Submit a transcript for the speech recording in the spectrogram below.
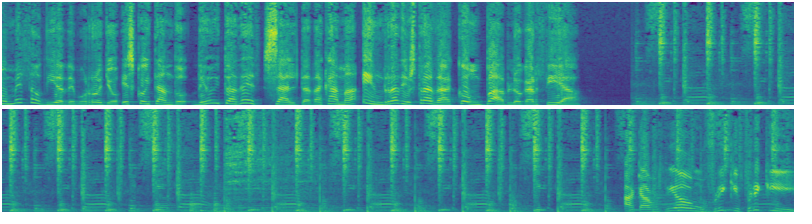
Comeza o día de borrollo escoitando de 8 a 10 Salta da Cama en Radio Estrada con Pablo García. A canción Friki Friki.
